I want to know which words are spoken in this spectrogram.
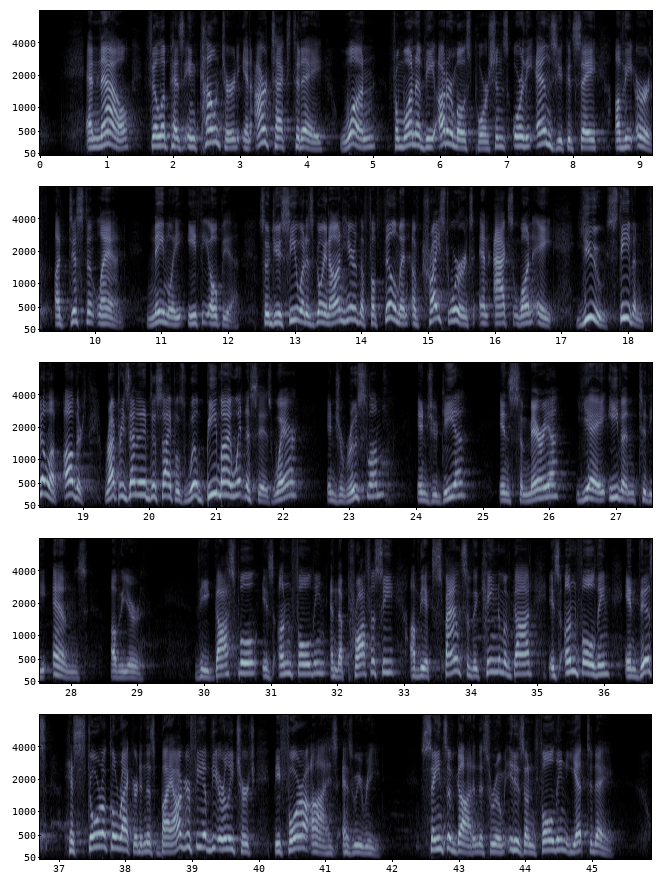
And now Philip has encountered in our text today one from one of the uttermost portions, or the ends, you could say, of the earth, a distant land namely Ethiopia. So, do you see what is going on here? The fulfillment of Christ's words in Acts 1 8. You, Stephen, Philip, others, representative disciples, will be my witnesses. Where? In Jerusalem, in Judea, in Samaria, yea, even to the ends of the earth. The gospel is unfolding, and the prophecy of the expanse of the kingdom of God is unfolding in this historical record, in this biography of the early church before our eyes as we read. Saints of God in this room, it is unfolding yet today.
